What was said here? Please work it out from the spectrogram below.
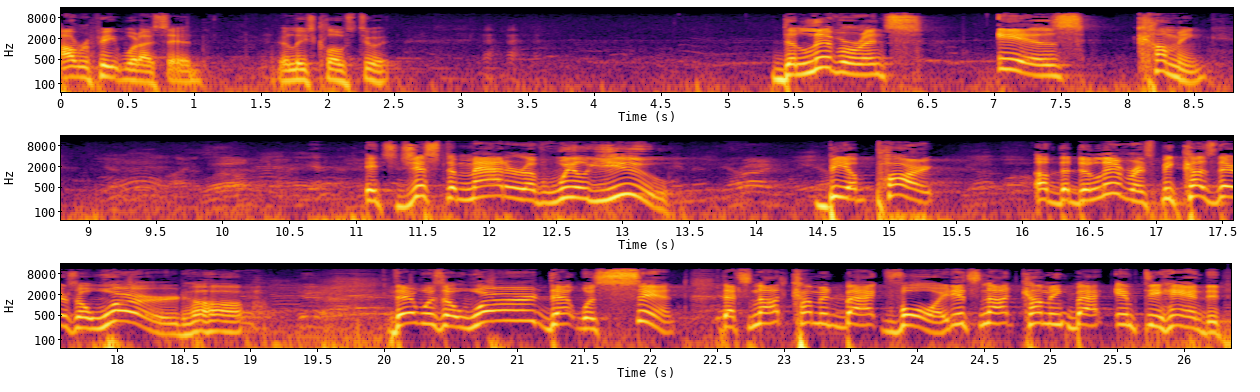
I'll repeat what I said, at least close to it. Deliverance is coming. It's just a matter of will you be a part of the deliverance because there's a word. Uh, there was a word that was sent that's not coming back void. It's not coming back empty handed.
